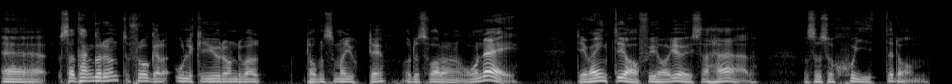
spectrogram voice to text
Eh, så att han går runt och frågar olika djur om det var de som har gjort det. Och då svarar han, åh nej, det var inte jag för jag gör ju så här. Och så, så skiter de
